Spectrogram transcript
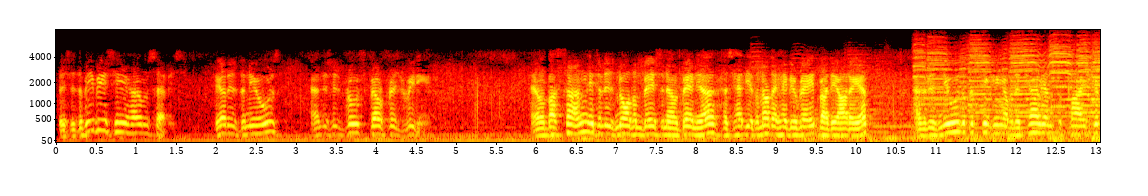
This is the BBC Home Service. Here is the news, and this is Bruce Belfrage reading it. Elbasan, Italy's northern base in Albania, has had yet another heavy raid by the RAF, and there is news of the sinking of an Italian supply ship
